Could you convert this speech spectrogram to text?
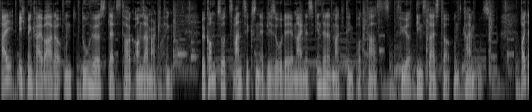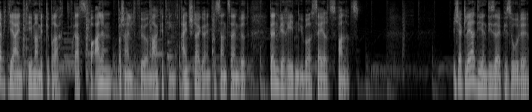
Hi, ich bin Kai Bader und du hörst Let's Talk Online Marketing. Willkommen zur 20. Episode meines Internet Marketing Podcasts für Dienstleister und KMUs. Heute habe ich dir ein Thema mitgebracht, das vor allem wahrscheinlich für Marketing-Einsteiger interessant sein wird, denn wir reden über Sales Funnels. Ich erkläre dir in dieser Episode,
